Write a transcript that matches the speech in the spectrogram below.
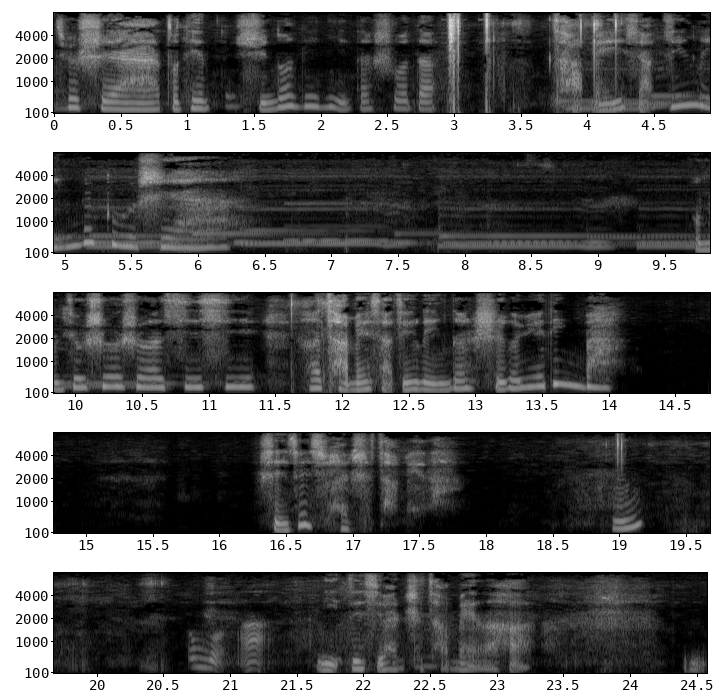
就是啊，昨天许诺给你的说的草莓小精灵的故事啊。我们就说说西西和草莓小精灵的十个约定吧。谁最喜欢吃草莓啦？嗯？我，你最喜欢吃草莓了哈。嗯，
